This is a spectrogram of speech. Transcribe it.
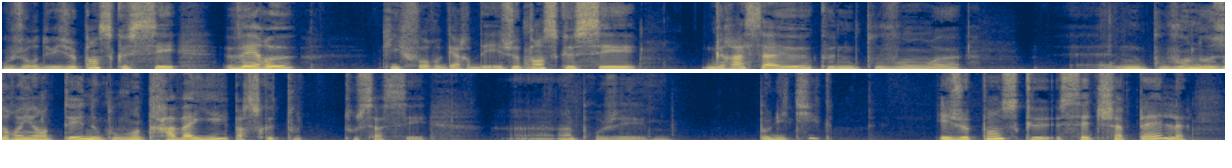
aujourd'hui. Je pense que c'est vers eux qu'il faut regarder. Je pense que c'est grâce à eux que nous pouvons, euh, nous pouvons nous orienter, nous pouvons travailler, parce que tout, tout ça, c'est un projet politique. Et je pense que cette chapelle, euh,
